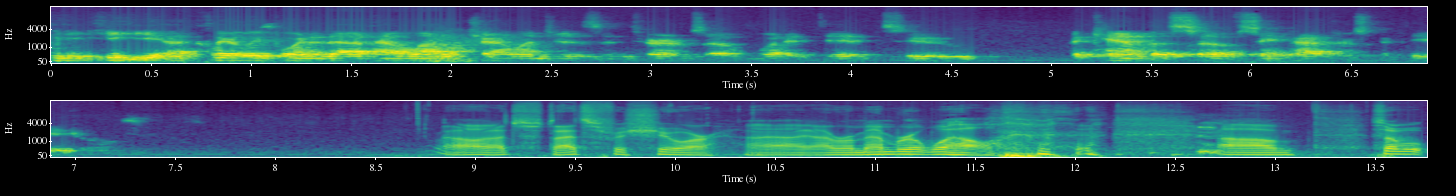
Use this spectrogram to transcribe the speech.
he, he uh, clearly pointed out had a lot of challenges in terms of what it did to the campus of St. Patrick's Cathedral. Oh, that's that's for sure. I, I remember it well. um, so,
